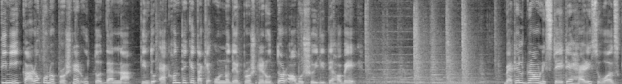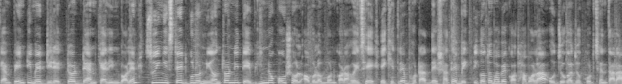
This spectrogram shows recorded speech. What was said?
তিনি কারও কোনো প্রশ্নের উত্তর দেন না। কিন্তু এখন থেকে তাকে অন্যদের প্রশ্নের উত্তর অবশ্যই দিতে হবে। ব্যাটেল গ্রাউন্ড স্টেটে হ্যারিস ওয়ালস ক্যাম্পেইন টিমের ডিরেক্টর ড্যান ক্যানিন বলেন সুইং স্টেটগুলোর নিয়ন্ত্রণ নিতে ভিন্ন কৌশল অবলম্বন করা হয়েছে। এক্ষেত্রে ভোটারদের সাথে ব্যক্তিগতভাবে কথা বলা ও যোগাযোগ করছেন তারা।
